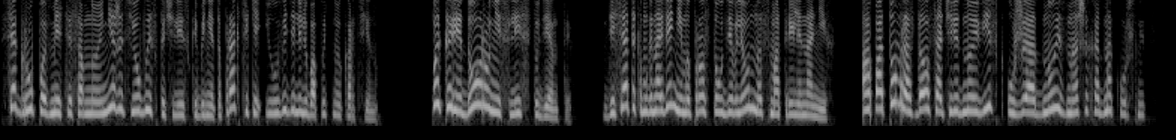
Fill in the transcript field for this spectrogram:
Вся группа вместе со мной и нежитью выскочили из кабинета практики и увидели любопытную картину. По коридору неслись студенты. Десяток мгновений мы просто удивленно смотрели на них. А потом раздался очередной визг уже одной из наших однокурсниц.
